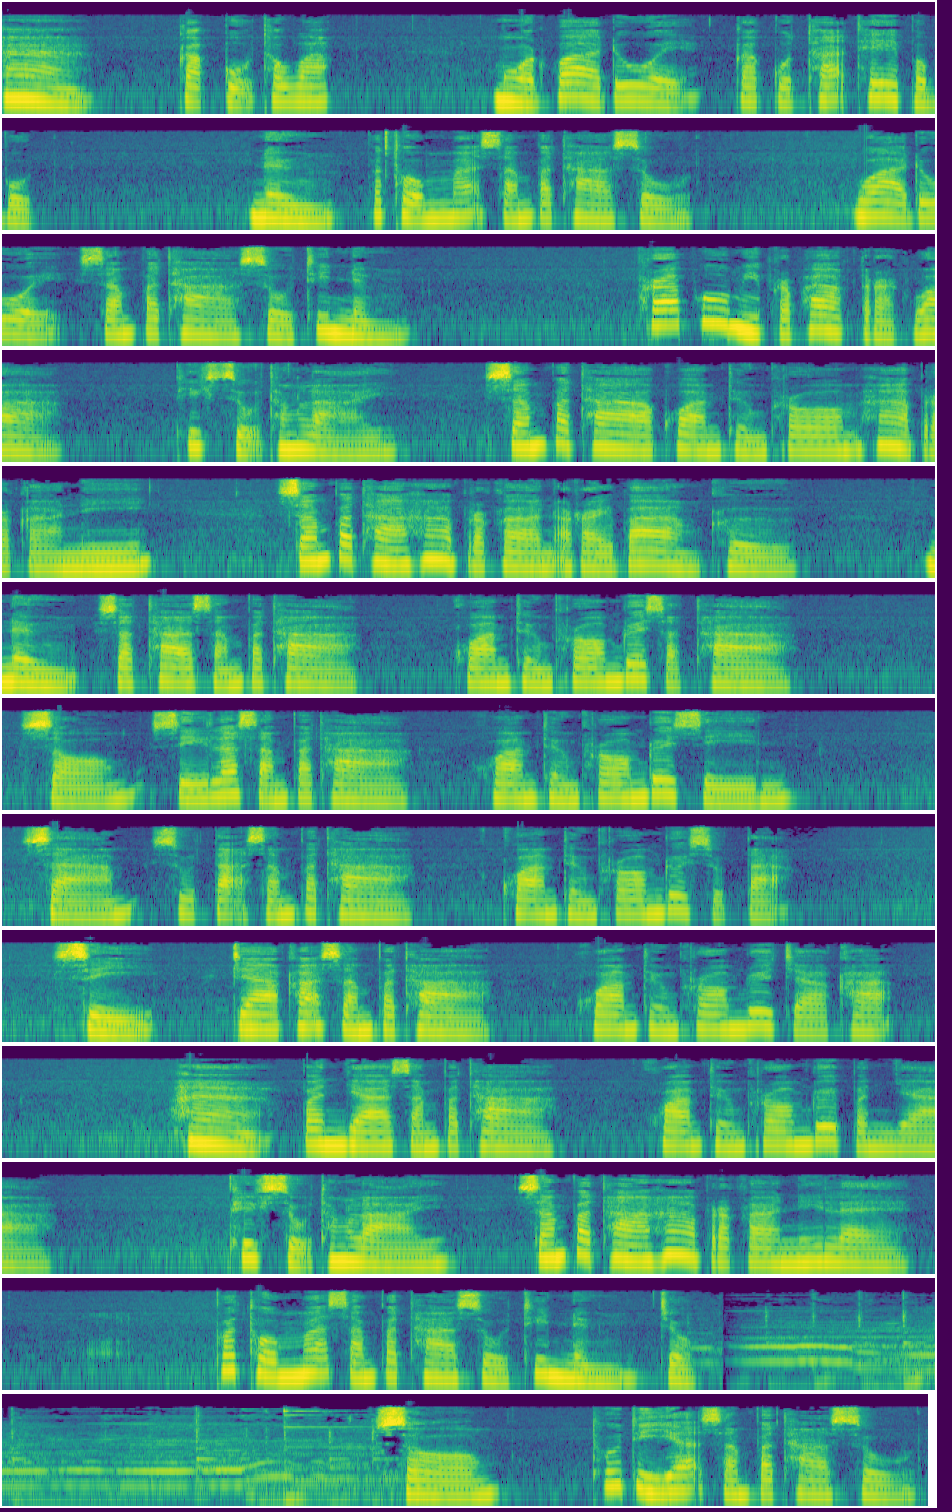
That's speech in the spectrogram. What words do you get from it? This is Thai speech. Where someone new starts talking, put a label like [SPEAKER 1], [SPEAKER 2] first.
[SPEAKER 1] ห้ากกุทวักหมวดว่าด้วยกกุทะเทพบุตรหนึ่งปฐมสัมปทาสูตร ว่าด้วยสัมปทาสูตรที่หนึ่งพระผู้มีพระภาคตรัสว่า ภิกษุทั้งหลาย สัมปทาความถึงพร้อมห้าประการนี้ สัมปทาห้าประการอะไรบ้าง คือ 1. ศรัทธาสัมปทา ความถึงพร้อมด้วยศรัทธา 2. ศีลสัมปทา ความถึงพร้อมด้วยศีล 3. สุตะสัมปทา ความถึงพร้อมด้วยสุตะ 4. จาคะสัมปทา ความถึงพร้อมด้วยจาคะ 5. ปัญญาสัมปทา ความถึงพร้อมด้วยปัญญา ภิกษุทั้งหลาย สัมปทาห้าประการนี้แล พระธมมสัมปทาสูตรที่หนึ่งจบ 2. ทุติยสัมปทาสูตร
